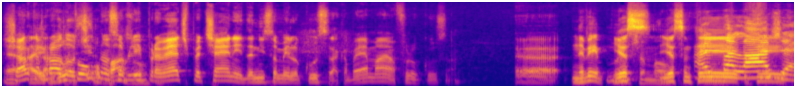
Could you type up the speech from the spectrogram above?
ja. Šarka pravi, kdo da očitno so bili preveč pečeni, da niso imeli okusa. Kaj pa imajo full okusa. Ne vem, jaz, jaz sem te. Ali pa te- laže,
